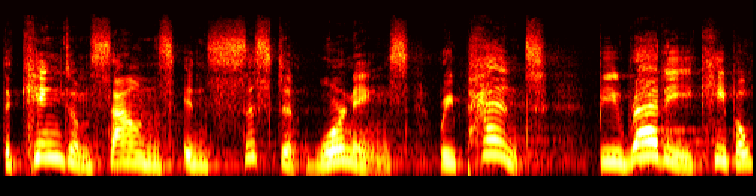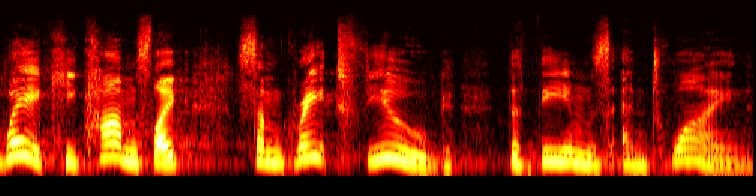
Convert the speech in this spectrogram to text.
The kingdom sounds insistent warnings repent, be ready, keep awake. He comes like some great fugue the themes entwine.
